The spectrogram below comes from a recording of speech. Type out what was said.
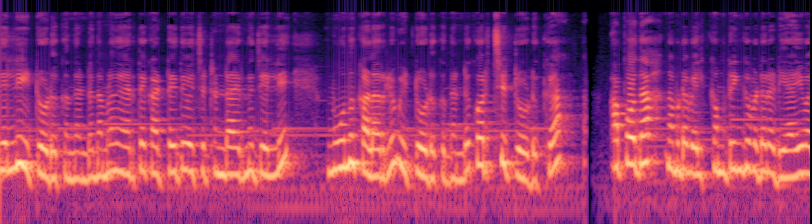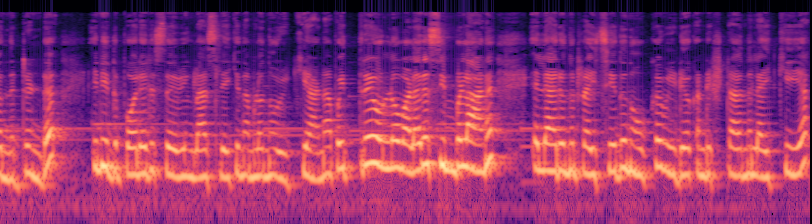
ജെല്ലി ഇട്ട് കൊടുക്കുന്നുണ്ട്. നമ്മൾ നേരത്തെ കട്ട് ചെയ്ത് വെച്ചിട്ടുണ്ടായിരുന്ന ജെല്ലി മൂന്ന് കളറിലും ഇട്ട് കൊടുക്കുന്നുണ്ട്. കുറച്ച് ഇട്ട് കൊടുക്കുക. അപ്പോൾ അതാ നമ്മുടെ വെൽക്കം ഡ്രിങ്ക് ഇവിടെ റെഡിയായി വന്നിട്ടുണ്ട്. ഇനി ഇതുപോലെ ഒരു സേവിങ് ഗ്ലാസ്സിലേക്ക് നമ്മളൊന്ന് ഒഴിക്കുകയാണ്. അപ്പോൾ ഇത്രയേ ഉള്ളൂ. വളരെ സിമ്പിളാണ് എല്ലാവരും ഒന്ന് ട്രൈ ചെയ്ത് നോക്കുക വീഡിയോ കണ്ട് ഇഷ്ടമാകുന്ന ലൈക്ക് ചെയ്യുക.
